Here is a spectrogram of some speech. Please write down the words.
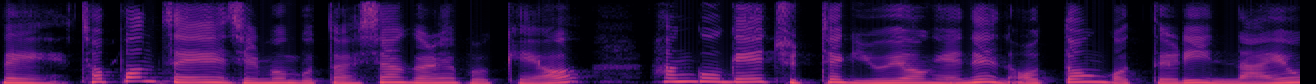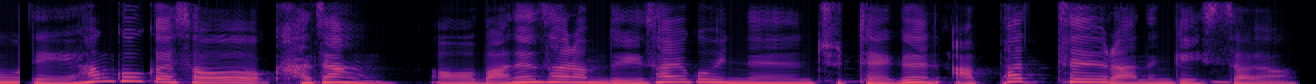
네, 첫 번째 질문부터 시작을 해볼게요. 한국의 주택 유형에는 어떤 것들이 있나요? 네, 한국에서 가장 어, 많은 사람들이 살고 있는 주택은 아파트라는 게 있어요.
